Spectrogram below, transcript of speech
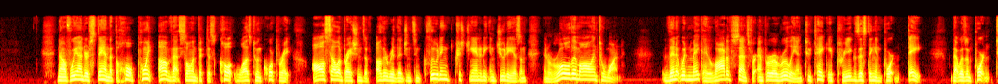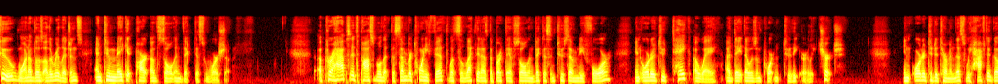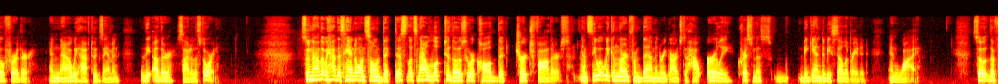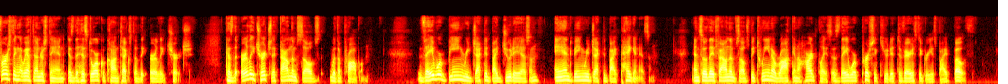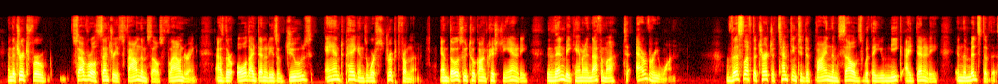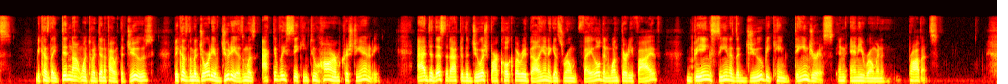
Now, if we understand that the whole point of that Sol Invictus cult was to incorporate all celebrations of other religions, including Christianity and Judaism, and roll them all into one, then it would make a lot of sense for Emperor Aurelian to take a pre existing important date that was important to one of those other religions and to make it part of Sol Invictus worship. Uh, perhaps it's possible that December 25th was selected as the birthday of Sol Invictus in 274 in order to take away a date that was important to the early church. In order to determine this, we have to go further, and now we have to examine the other side of the story. So now that we have this handle on Sol Invictus, let's now look to those who are called the church fathers and see what we can learn from them in regards to how early Christmas began to be celebrated and why. So the first thing that we have to understand is the historical context of the early church. Because the early church, they found themselves with a problem. They were being rejected by Judaism and being rejected by paganism. And so they found themselves between a rock and a hard place as they were persecuted to various degrees by both. And the church for several centuries found themselves floundering as their old identities of Jews and pagans were stripped from them. And those who took on Christianity then became an anathema to everyone. This left the church attempting to define themselves with a unique identity in the midst of this because they did not want to identify with the Jews, because the majority of Judaism was actively seeking to harm Christianity. Add to this that after the Jewish Bar Kokhba rebellion against Rome failed in 135, being seen as a Jew became dangerous in any Roman province.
